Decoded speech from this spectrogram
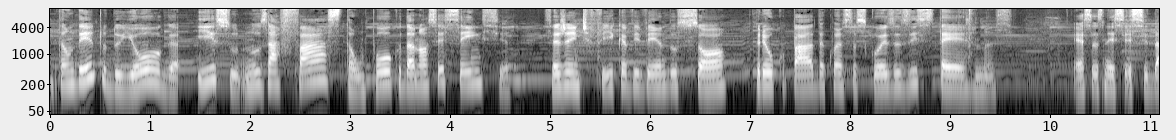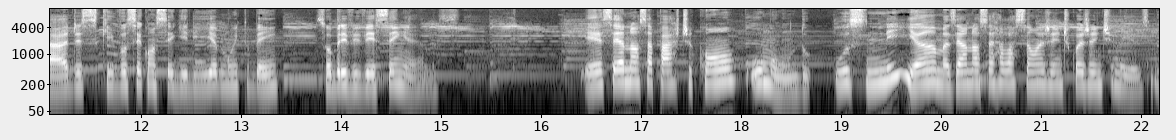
Então, dentro do yoga, isso nos afasta um pouco da nossa essência, se a gente fica vivendo só preocupada com essas coisas externas essas necessidades que você conseguiria muito bem sobreviver sem elas. Essa é a nossa parte com o mundo. Os niyamas é a nossa relação a gente com a gente mesmo.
